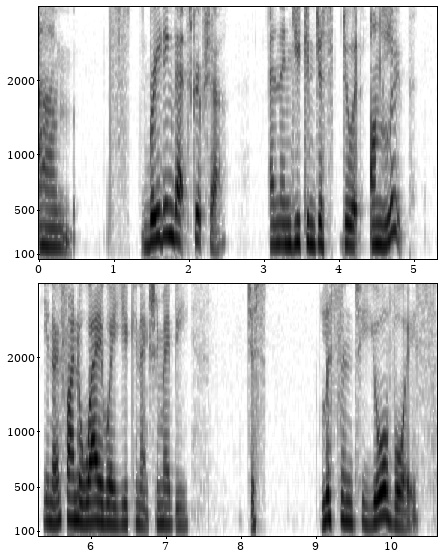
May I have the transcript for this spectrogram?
um, reading that scripture, and then you can just do it on loop. You know, find a way where you can actually maybe just listen to your voice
